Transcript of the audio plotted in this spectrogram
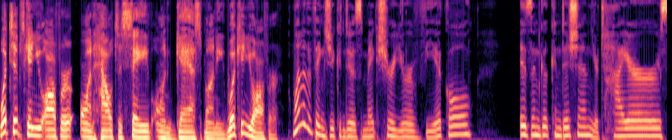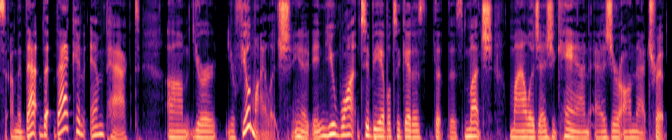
What tips can you offer on how to save on gas money? What can you offer? One of the things you can do is make sure your vehicle is in good condition, your tires. I mean that that, that can impact um, your your fuel mileage. You know, and you want to be able to get as as much mileage as you can as you're on that trip.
